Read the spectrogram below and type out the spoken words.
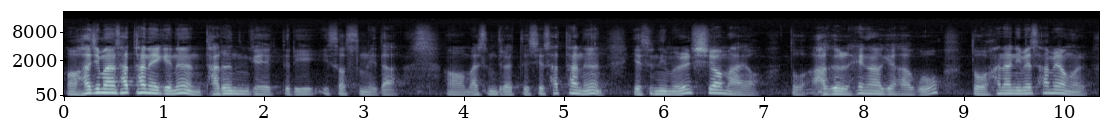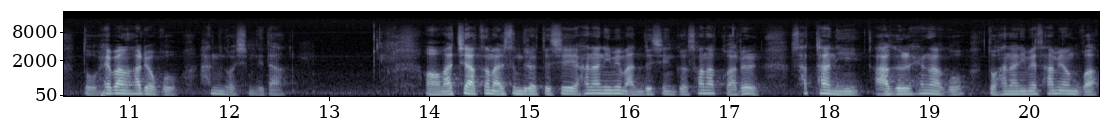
어, 하지만 사탄에게는 다른 계획들이 있었습니다. 어, 말씀드렸듯이 사탄은 예수님을 시험하여 또 악을 행하게 하고 또 하나님의 사명을 또 회방하려고 한 것입니다. 어, 마치 아까 말씀드렸듯이 하나님이 만드신 그 선악과를 사탄이 악을 행하고 또 하나님의 사명과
